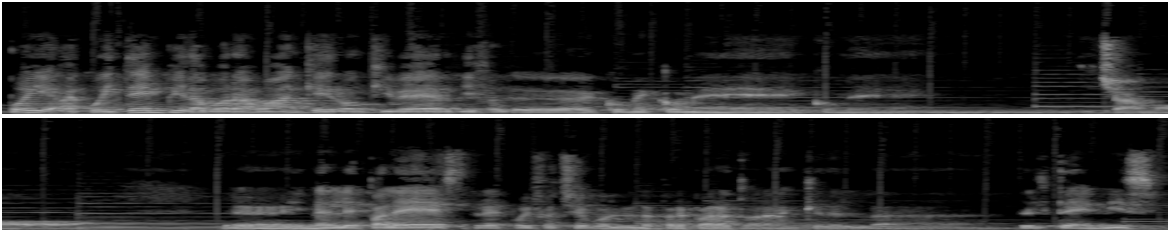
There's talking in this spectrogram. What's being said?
poi a quei tempi lavoravo anche ai Ronchi Verdi eh, come, come, come diciamo eh, nelle palestre poi facevo il preparatore anche del del tennis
